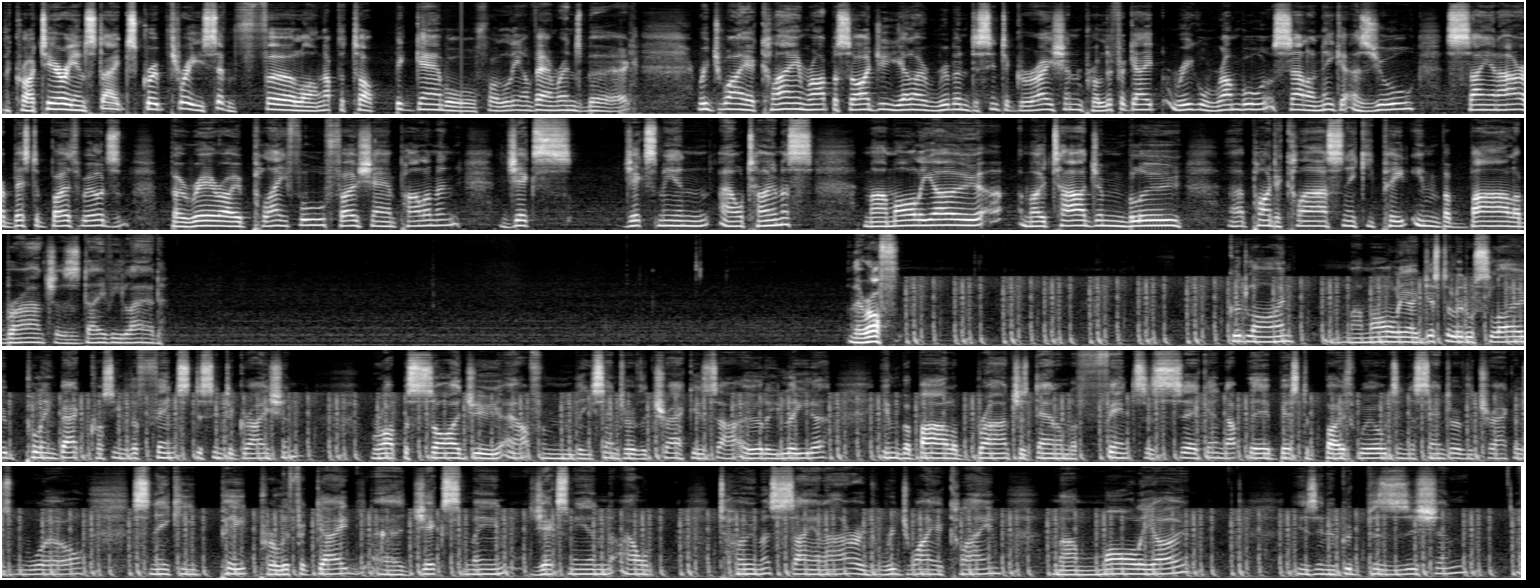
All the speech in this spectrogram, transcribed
The Criterion Stakes, Group 3, 7 furlong, up the top. Big gamble for Leon Van Rensburg. Ridgeway Acclaim, right beside you. Yellow Ribbon, Disintegration, Prolificate, Regal Rumble, Salonika Azul, Sayonara, Best of Both Worlds, Barrero Playful, Faucham Parliament, Jex, Jexmian Altomus, Marmolio, Motargum Blue, uh, Pint of Class, Sneaky Pete, Imbabala Branches, Davy Ladd. They're off. Good line. Marmolio just a little slow, pulling back, crossing the fence, disintegration. Right beside you, out from the centre of the track, is our early leader. Imbabala branches down on the fence as second. Up there, best of both worlds in the centre of the track as well. Sneaky Pete, Prolificate, uh, Jexmian, Jexmian Altomus, Sayonara, Ridgeway Acclaim, Marmolio is in a good position.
